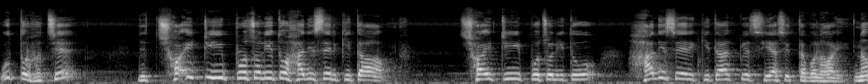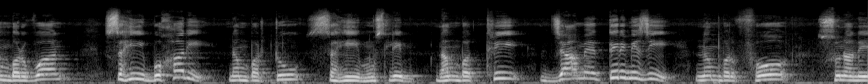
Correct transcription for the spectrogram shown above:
উত্তর হচ্ছে যে ছয়টি প্রচলিত হাদিসের কিতাব, ছয়টি প্রচলিত হাদিসের কিতাবকে সিয়াসিত্তা বলা হয়। নাম্বার ওয়ান সহি বুখারি নাম্বার টু সহি মুসলিম নাম্বার থ্রি জামে তিরমিজি নাম্বার ফোর সুনানে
